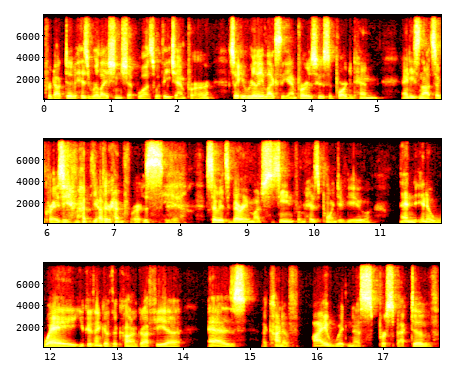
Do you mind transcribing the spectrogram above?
productive his relationship was with each emperor. So he really likes the emperors who supported him, and he's not so crazy about the other emperors. Yeah. So it's very much seen from his point of view. And in a way, you could think of the Chronographia as a kind of eyewitness perspective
